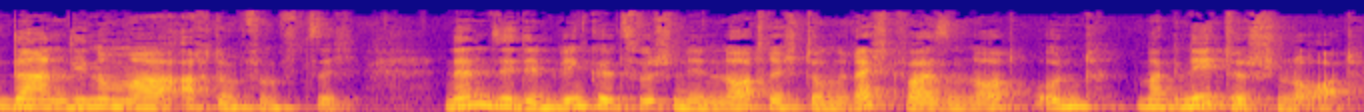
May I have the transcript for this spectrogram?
Dann die Nummer 58. Nennen Sie den Winkel zwischen den Nordrichtungen rechtweisend Nord und magnetisch Nord.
